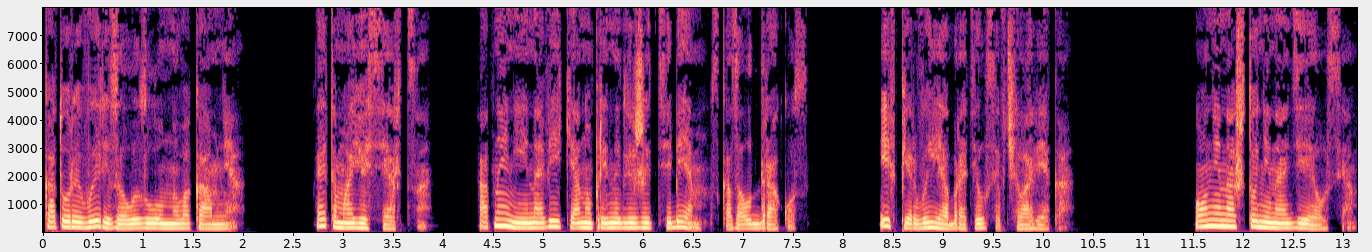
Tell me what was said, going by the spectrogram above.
который вырезал из лунного камня. Это мое сердце. «Отныне и навеки оно принадлежит тебе», — сказал Дракус. И впервые обратился в человека. Он ни на что не надеялся,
